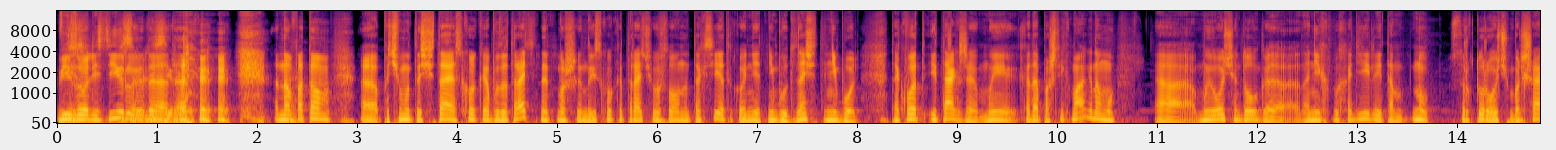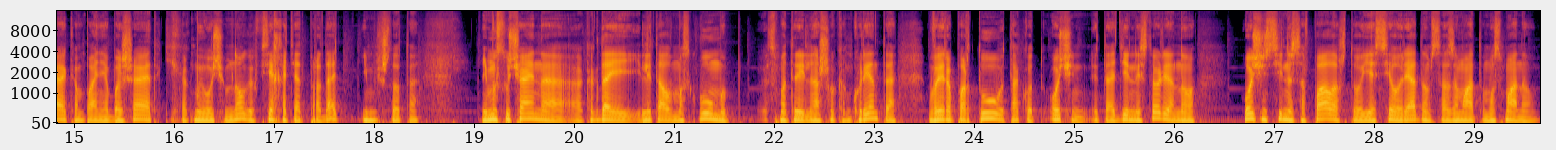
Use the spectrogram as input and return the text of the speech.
визуализирую, да, да. Но потом э, почему-то считаю, сколько я буду тратить на эту машину и сколько трачу условно на такси, я такой, нет, не буду, значит, это не боль. Так вот, и также мы, когда пошли к Магнуму, э, мы очень долго на них выходили, там, ну, структура очень большая, компания большая, таких как мы очень много, все хотят продать им что-то. И мы случайно, когда я летал в Москву, мы смотрели нашего конкурента. В аэропорту, так вот очень, это отдельная история, но очень сильно совпало, что я сел рядом с Азаматом Усмановым.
